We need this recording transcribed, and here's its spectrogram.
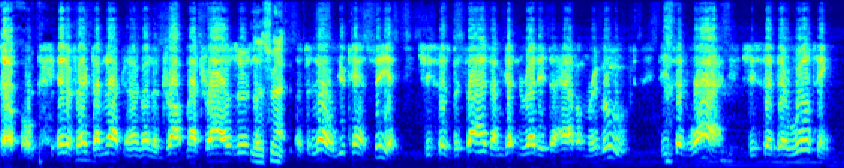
"No. In effect, I'm not. I'm going to drop my trousers." That's right. I said, no, you can't see it. She says, besides, I'm getting ready to have them removed. He said, why? She said, they're wilting.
